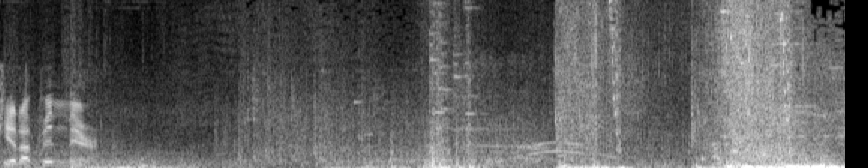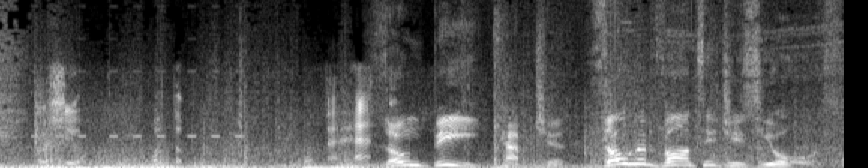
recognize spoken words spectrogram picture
Get up in there. Oh shoot. What the what the heck? Zone B captured. Zone advantage is yours.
